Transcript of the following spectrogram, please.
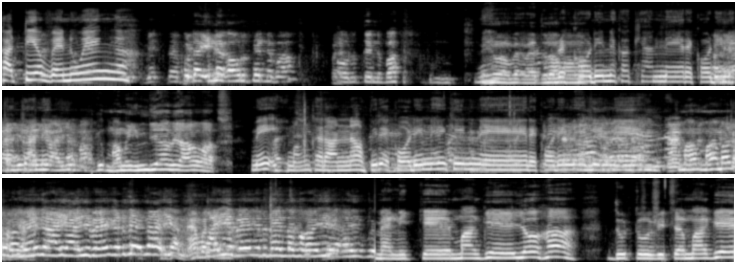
කට්ටිය වෙනුවෙන් පොඩ ඉන්න කවුරුත් එන්න එපා. කවුරුත් එන්න එපා. මෙහෙම වැදුනා මම. රෙකෝඩින් එකක් කියන්නේ රෙකෝඩින් එකක් කියන්නේ මම ඉන්දියාවේ ආවා. මේ ඉක්මන් කරන්න අපි රෙකෝඩින් එකකින්නේ රෙකෝඩින් එකකින්නේ මම මට මේක අයියේ අයියේ මේකට දෙන්න අයියේ. අයියේ මේකට දෙන්නකෝ අයියේ. මැනිකේ මගේ යෝහා දුටු විට මගේ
